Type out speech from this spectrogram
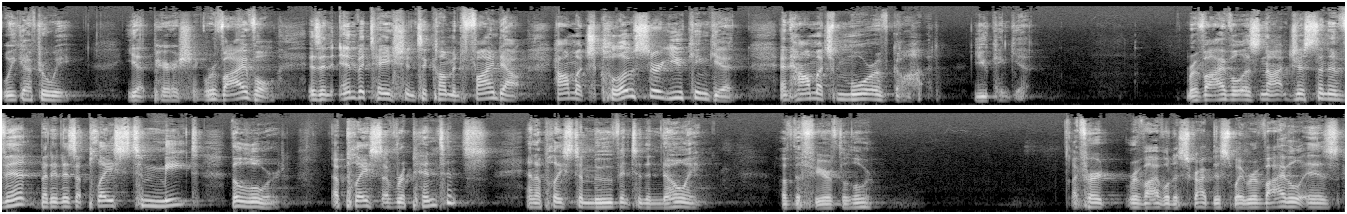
Week after week, yet perishing. Revival is an invitation to come and find out how much closer you can get and how much more of God you can get. Revival is not just an event, but it is a place to meet the Lord, a place of repentance and a place to move into the knowing of the fear of the Lord. I've heard revival described this way revival is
